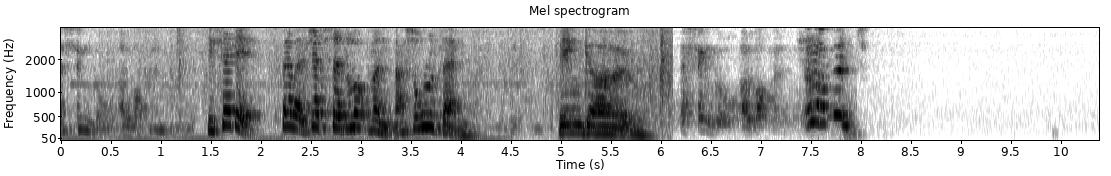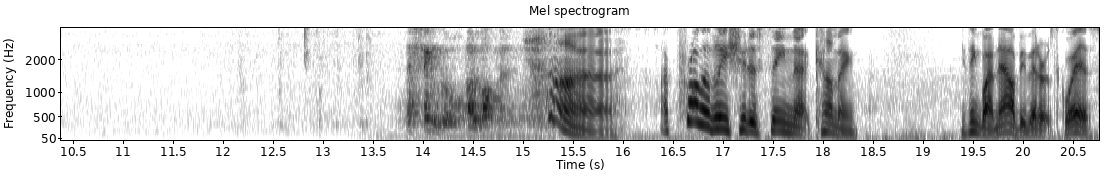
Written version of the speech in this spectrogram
a single allotment. He said it. Bello, Geoff said allotment. That's all of them. Bingo. A single allotment. Allotment! A single allotment. Huh. I probably should have seen that coming. You think by now I'd be better at squares.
